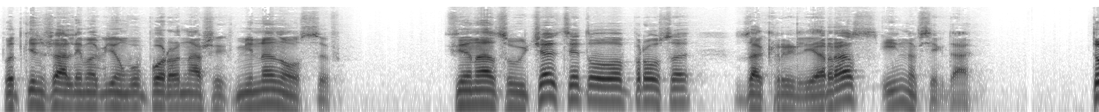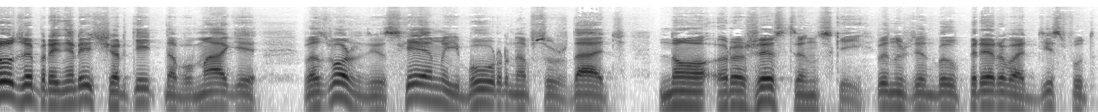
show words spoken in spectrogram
под кинжальным огнем в упор наших миноносцев. Финансовую часть этого вопроса закрыли раз и навсегда. Тут же принялись чертить на бумаге возможные схемы и бурно обсуждать, но Рожественский вынужден был прервать диспут,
